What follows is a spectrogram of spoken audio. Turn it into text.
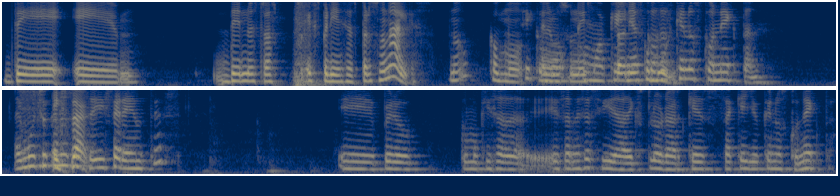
de, eh, de nuestras experiencias personales, ¿no? Como, tenemos una como aquellas cosas que nos conectan. Hay mucho que nos hace diferentes, eh, pero como quizá esa necesidad de explorar qué es aquello que nos conecta.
